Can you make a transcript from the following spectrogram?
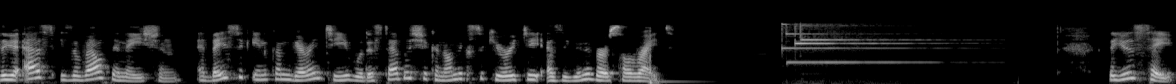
The US is a wealthy nation. A basic income guarantee would establish economic security as a universal right. The USA.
